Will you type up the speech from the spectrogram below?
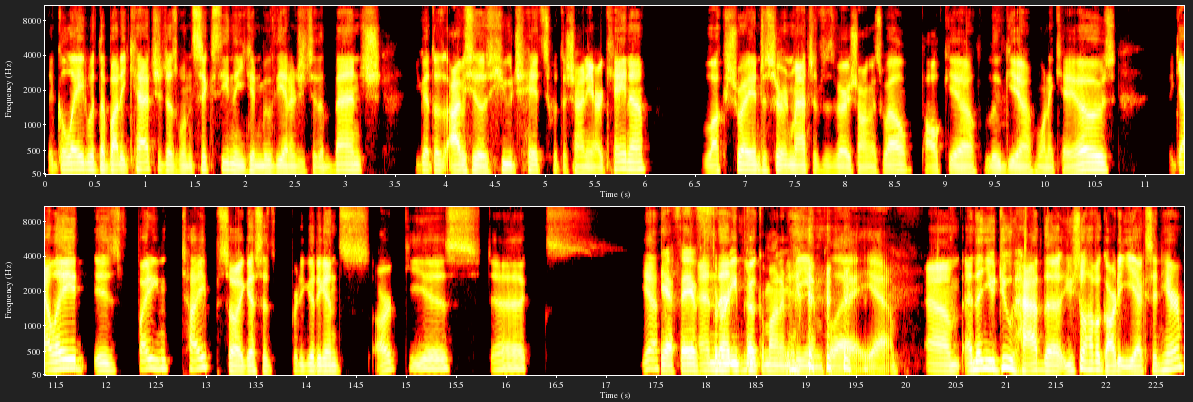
the Gallade with the buddy catch, it does 160, and then you can move the energy to the bench. You get those obviously those huge hits with the shiny arcana. Luxray into certain matchups is very strong as well. Palkia, Lugia, one of KOs. The Gallade is fighting type, so I guess it's pretty good against Arceus decks. Yeah. Yeah, if they have and three Pokemon and V in play, yeah. Um, and then you do have the you still have a Guardy EX in here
